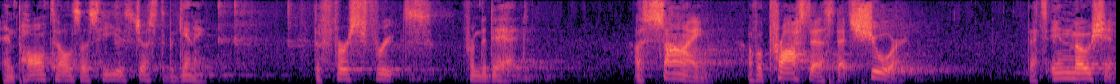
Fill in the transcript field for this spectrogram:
And Paul tells us he is just the beginning, the first fruits from the dead, a sign of a process that's sure, that's in motion,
